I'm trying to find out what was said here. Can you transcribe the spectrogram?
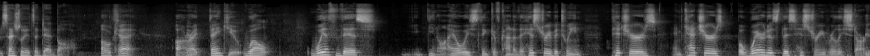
essentially it's a dead ball. Okay. All right. Thank you. Well, with this, you know, I always think of kind of the history between pitchers and catchers, but where does this history really start?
